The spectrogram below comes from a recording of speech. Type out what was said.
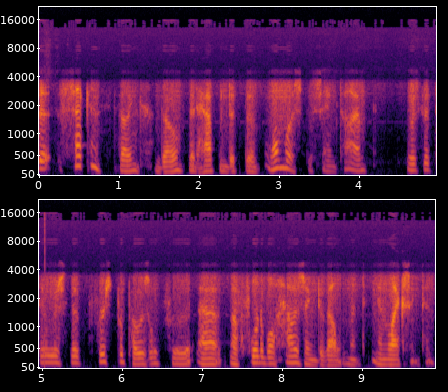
The second thing, though, that happened at the almost the same time was that there was the first proposal for uh, affordable housing development in Lexington.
